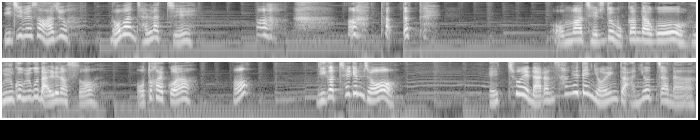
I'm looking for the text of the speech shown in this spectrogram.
이 집에서 아주 너만 잘났지. 아, 아, 답답해. 엄마 제주도 못 간다고 울고불고 난리 났어. 어떡할 거야? 어? 네가 책임져. 애초에 나랑 상의된 여행도 아니었잖아.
